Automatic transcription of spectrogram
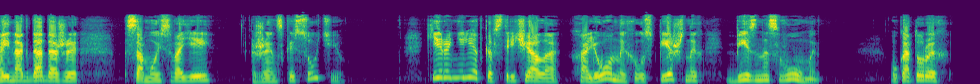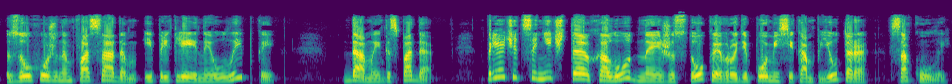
а иногда даже самой своей женской сутью. Кира нередко встречала холеных и успешных бизнес-вумен, у которых за ухоженным фасадом и приклеенной улыбкой, дамы и господа, прячется нечто холодное и жестокое, вроде помеси компьютера с акулой.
